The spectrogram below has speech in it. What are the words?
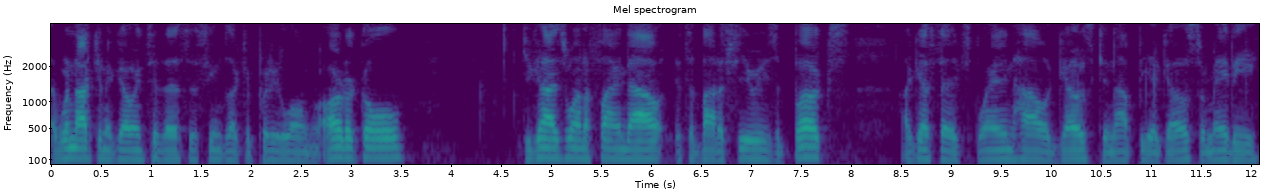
we're not going to go into this. It seems like a pretty long article. If you guys want to find out, it's about a series of books. I guess they explain how a ghost cannot be a ghost, or maybe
